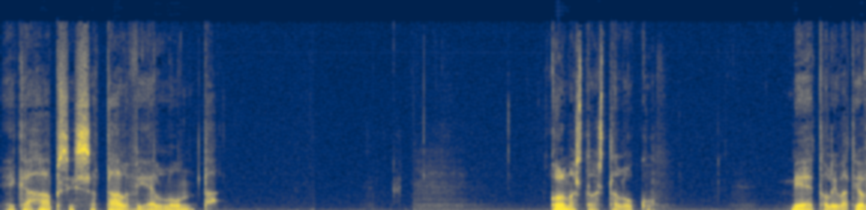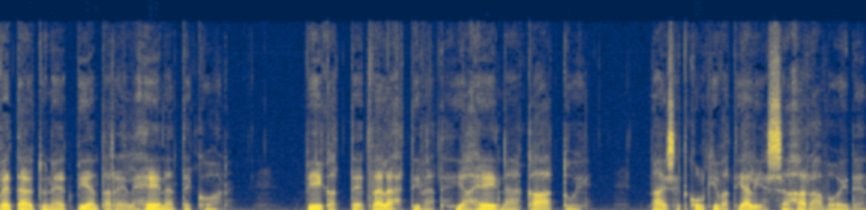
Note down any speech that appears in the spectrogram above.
eikä hapsissa talvien lunta. 13. luku. Miehet olivat jo vetäytyneet pientareille heinäntekoon. Viikatteet välähtivät ja heinää kaatui. Naiset kulkivat jäljessä haravoiden.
